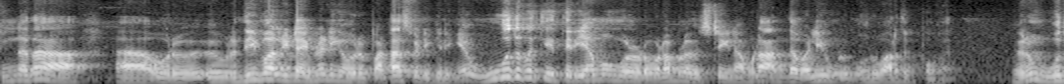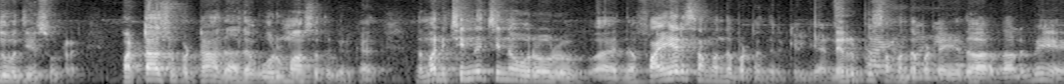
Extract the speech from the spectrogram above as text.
சின்னதா அஹ் ஒரு ஒரு தீபாவளி டைம்ல நீங்க ஒரு பட்டாசு வெடிக்கிறீங்க. ஊதுபத்தியை தெரியாம உங்களோட உடம்புல வச்சிட்டீங்கன்னா கூட அந்த வலி உங்களுக்கு ஒரு வாரத்துக்கு போகாது. வெறும் ஊதுபத்தியை சொல்றேன். பட்டாசு பட்டா அது அது ஒரு மாசத்துக்கு இருக்காது. இந்த மாதிரி சின்ன சின்ன ஒரு ஒரு இந்த ஃபயர் சம்பந்தப்பட்டது இருக்கு இல்லையா? நெருப்பு பழமொழி சம்பந்தப்பட்ட வந்து- எதுவா இருந்தாலுமே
